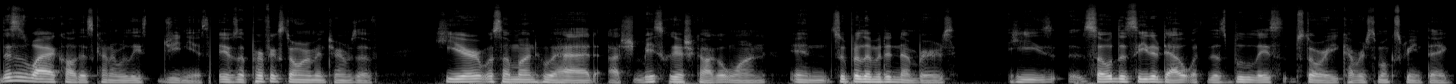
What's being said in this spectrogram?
This is why I call this kind of release genius. It was a perfect storm in terms of here was someone who had a, basically a Chicago one in super limited numbers. He's sowed the seed of doubt with this blue lace story cover smokescreen thing,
